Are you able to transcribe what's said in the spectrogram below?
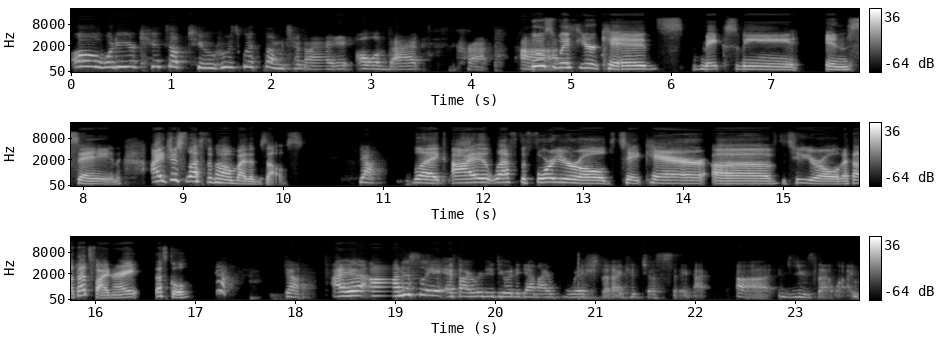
oh what are your kids up to? Who's with them tonight? All of that crap. Who's Uh, with your kids makes me insane. I just left them home by themselves. yeah Like I left the four year old to take care of the two year old. I thought that's fine, right? That's cool. yeah Yeah. i honestly if i were to do it again i wish that i could just say that uh use that line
